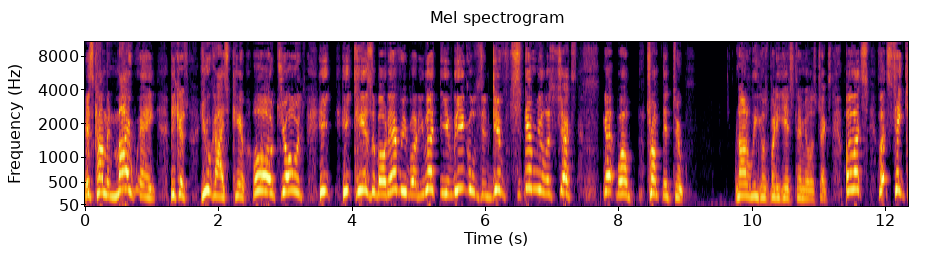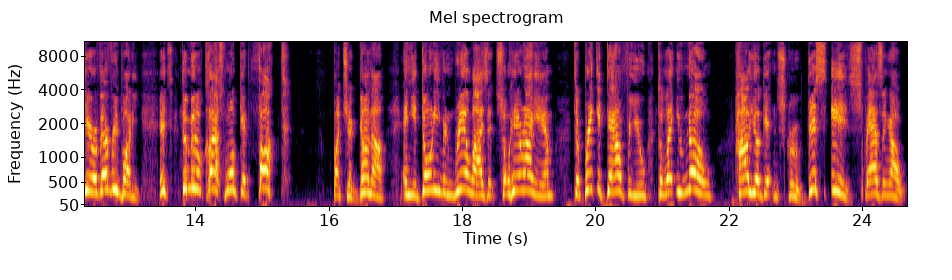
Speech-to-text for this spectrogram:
is coming my way because you guys care. Oh, Joe, is, he, he cares about everybody. Let the illegals in, give stimulus checks. Yeah, well, Trump did too not illegals, but he gave stimulus checks. But let's let's take care of everybody. It's the middle class won't get fucked. But you're gonna, and you don't even realize it. So here I am to break it down for you to let you know how you're getting screwed. This is spazzing out.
